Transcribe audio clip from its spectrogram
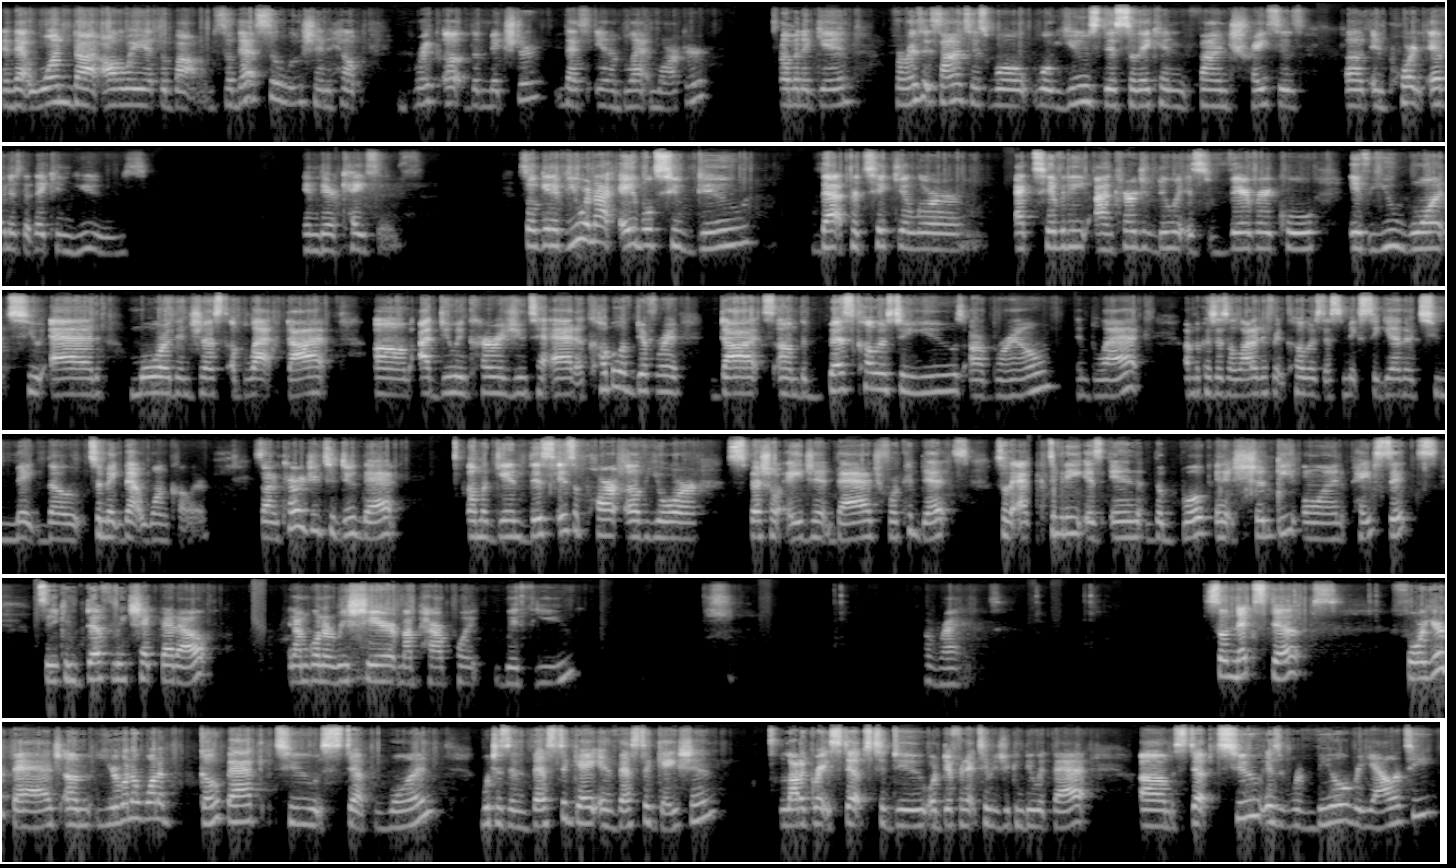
And that one dot all the way at the bottom. So that solution helped break up the mixture that's in a black marker. Um, and again, forensic scientists will, will use this so they can find traces of important evidence that they can use in their cases. So again, if you are not able to do that particular activity, I encourage you to do it. It's very, very cool. If you want to add more than just a black dot, um, I do encourage you to add a couple of different dots. Um, the best colors to use are brown and black um, because there's a lot of different colors that's mixed together to make those to make that one color. So I encourage you to do that. Um, again, this is a part of your special agent badge for Cadettes. So the activity is in the book and it should be on page six. So you can definitely check that out. And I'm going to reshare my PowerPoint with you. All right. So next steps for your badge, um, you're going to want to go back to step one which is investigate investigation. A lot of great steps to do or different activities you can do with that. Um, step two is reveal reality.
